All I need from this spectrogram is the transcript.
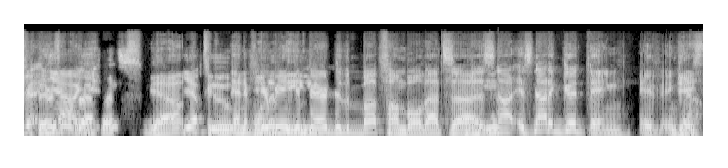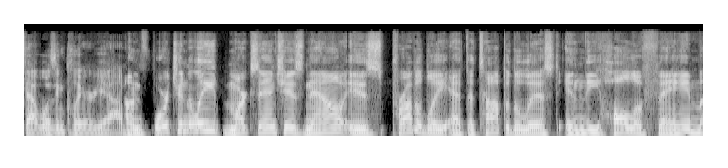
there, there's yeah. a reference. Yeah. Yep. To and if you're being the- compared to the butt fumble, that's uh, it's Mhm. not it's not a good thing. If in Yeah. case that wasn't clear, yeah. Unfortunately, Mark Sanchez now is probably at the top of the list in the Hall of Fame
